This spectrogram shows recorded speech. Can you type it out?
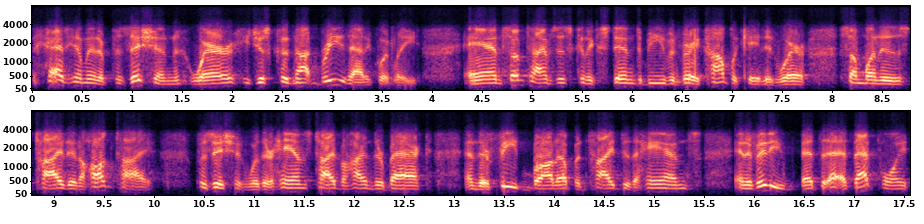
had him in a position where he just could not breathe adequately. And sometimes this can extend to be even very complicated, where someone is tied in a hog tie position, where their hands tied behind their back and their feet brought up and tied to the hands. And if any, at, at that point,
